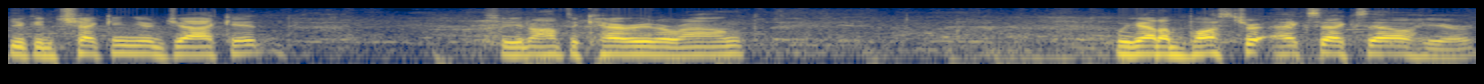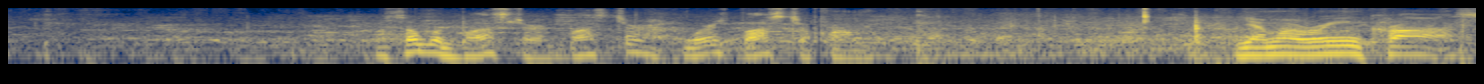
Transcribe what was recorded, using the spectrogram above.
You can check in your jacket so you don't have to carry it around. We got a Buster XXL here. What's up with Buster? Buster? Where's Buster from? Yamarin Cross.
